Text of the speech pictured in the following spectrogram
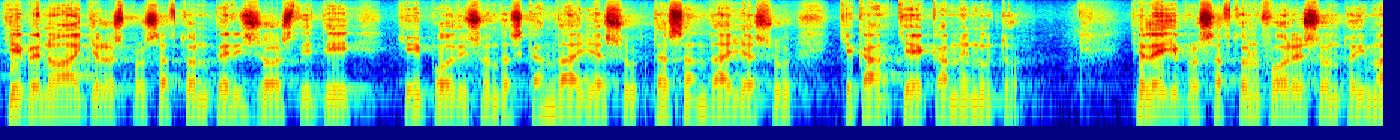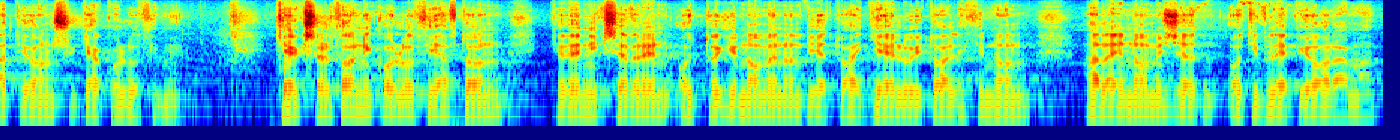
Και είπεν ο άγγελος προς αυτόν περιζώστητη και υπόδισον τα, σκανδάλια σου, τα σανδάλια σου και, και έκαμενούτο. Και λέγει προς αυτόν φόρεσον το ημάτιόν σου και ακολούθημη. Και εξελθόν η κολούθη αυτών και δεν ήξευρεν ότι το γινόμενο δια του αγγέλου ή του αληθινών, αλλά ενόμιζε ότι βλέπει όραμα.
